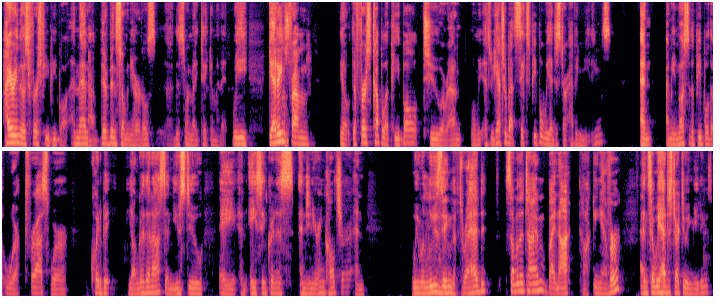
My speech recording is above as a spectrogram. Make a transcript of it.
hiring those first few people. And then um, there have been so many hurdles. This one might take a minute. We getting from you know the first couple of people to around when we as we got to about six people we had to start having meetings. And i mean most of the people that worked for us were quite a bit younger than us and used to a an asynchronous engineering culture. And we were losing the thread some of the time by not talking ever. And so we had to start doing meetings.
